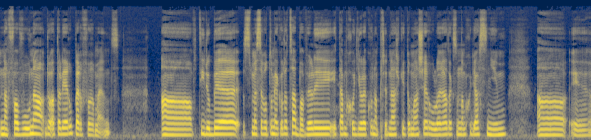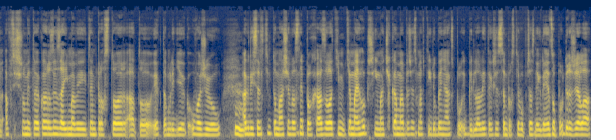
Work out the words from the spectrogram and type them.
na FAVu na, do ateliéru Performance. A v té době jsme se o tom jako docela bavili, i tam chodil jako na přednášky Tomáše Rulera, tak jsem tam chodila s ním a, je, a přišlo mi to jako hrozně zajímavý ten prostor a to, jak tam lidi jako uvažují. Hmm. A když jsem s tím Tomášem vlastně procházela tím, těma jeho přijímačkama, protože jsme v té době nějak spolu i bydleli, takže jsem prostě občas někde něco podržela,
